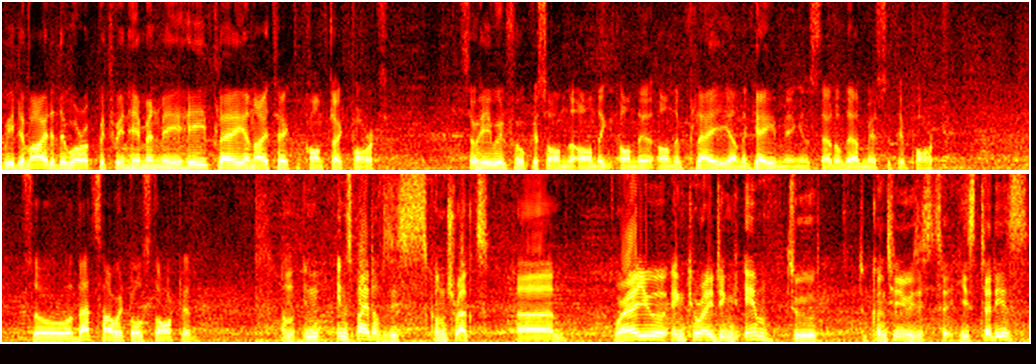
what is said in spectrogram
We divided the work between him and me. He play and I take the contract part. So he will focus on the on the on the on the play and the gaming instead of the administrative part. So that's how it all started. And in, in spite of this contract, um, were you encouraging him to, to continue his, his studies,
